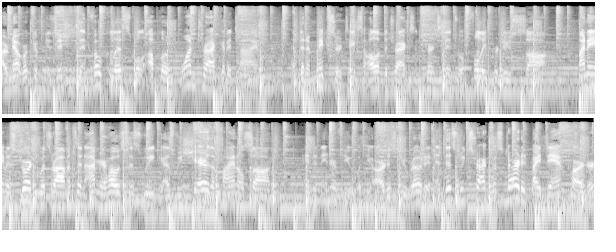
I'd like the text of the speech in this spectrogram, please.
Our network of musicians and vocalists will upload one track at a time, and then a mixer takes all of the tracks and turns it into a fully produced song. My name is Jordan Woods Robinson. I'm your host this week as we share the final song interview with the artist who wrote it. And this week's track was started by Dan Carter,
